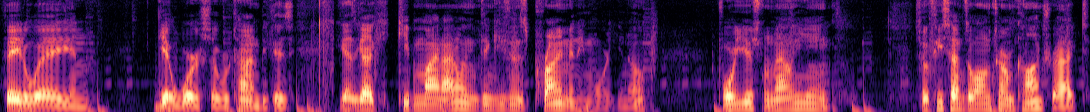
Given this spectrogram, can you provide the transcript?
fade away and get worse over time? Because you guys got to keep in mind, I don't even think he's in his prime anymore, you know? Four years from now, he ain't. So if he signs a long term contract,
